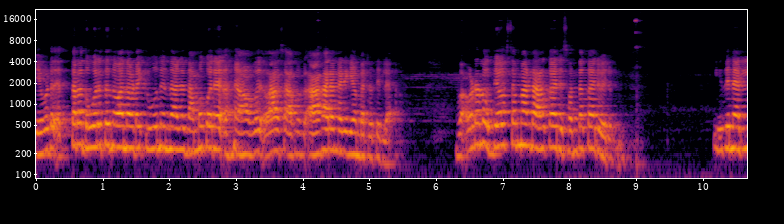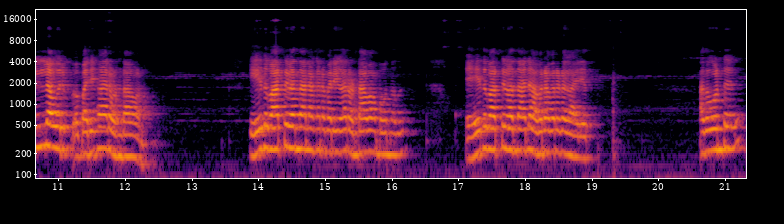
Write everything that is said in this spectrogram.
എവിടെ എത്ര ദൂരത്തു നിന്ന് വന്ന് അവിടെ ക്യൂ നിന്നാലും നമുക്കൊരു ആഹാരം കഴിക്കാൻ പറ്റത്തില്ല. അവിടെയുള്ള ഉദ്യോഗസ്ഥന്മാരുടെ ആൾക്കാർ സ്വന്തക്കാർ വരും. ഇതിനെല്ലാം ഒരു പരിഹാരം ഉണ്ടാവണം. ഏത് പാർട്ടി വന്നാലും അങ്ങനെ പരിഹാരം ഉണ്ടാവാൻ പോകുന്നത്? ഏത് പാർട്ടി വന്നാലും അവരവരുടെ കാര്യം. അതുകൊണ്ട്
